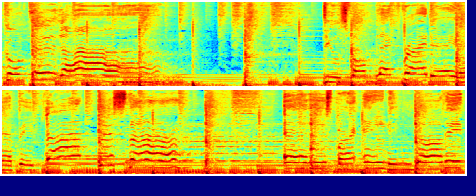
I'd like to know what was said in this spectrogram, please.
Komt eraan. Deals van Black Friday heb ik laten staan. Er is maar één ding dat ik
